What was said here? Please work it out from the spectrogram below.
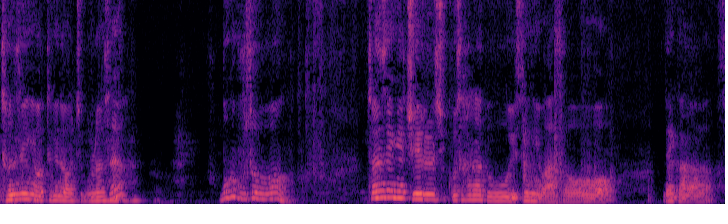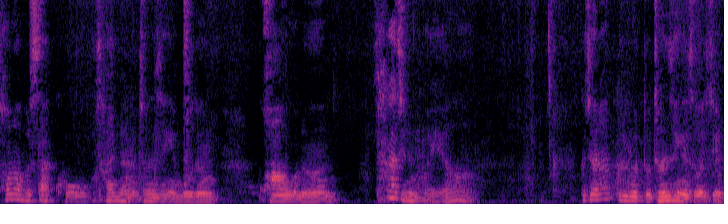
전생이 어떻게 나올지 몰라서요? 뭐가 무서워? 전생에 죄를 짓고 살아도 이 생에 와서 내가 선업을 쌓고 살면 전생의 모든 과오는 사라지는 거예요. 그잖아? 그리고 또 전생에서 이제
